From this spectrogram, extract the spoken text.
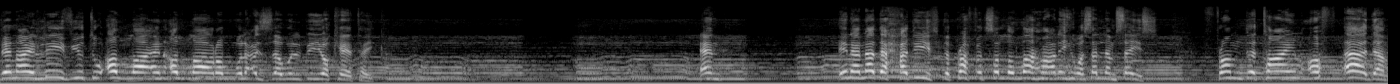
then I leave you to Allah and Allah Rabbul Izzah will be your caretaker. And in another hadith, the Prophet sallallahu alaihi wasallam says, From the time of Adam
